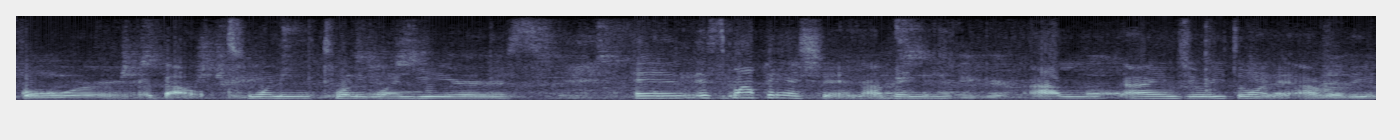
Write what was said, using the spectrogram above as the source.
for about 20, 21 years, and it's my passion. I've been, I, I enjoy doing it. I really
